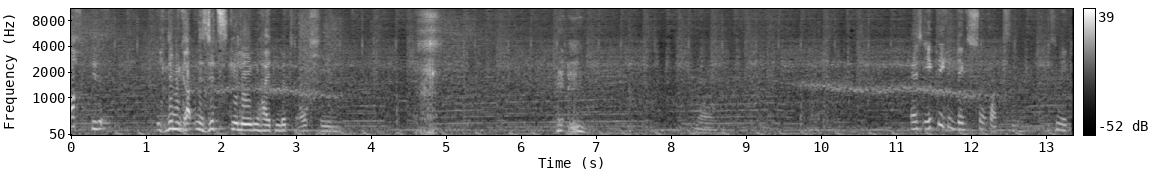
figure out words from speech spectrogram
Ach, ich nehme gerade eine Sitzgelegenheit mit. Auch schön. ja. Er ist eklig im Dings zu rotzen. Das Mikro.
